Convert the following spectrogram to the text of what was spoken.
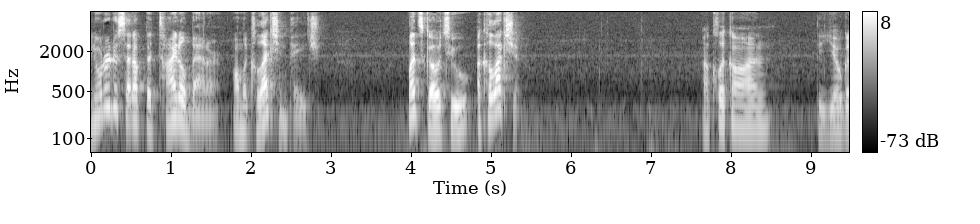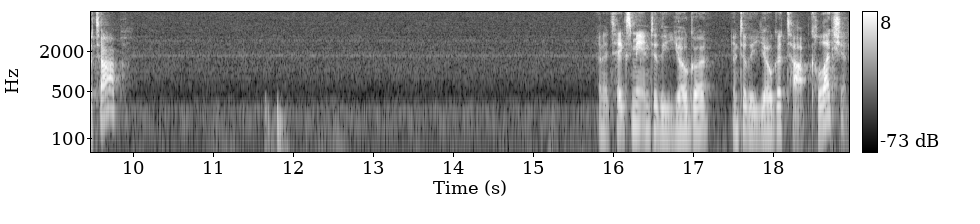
in order to set up the title banner on the collection page, let's go to a collection. I'll click on the yoga top. And it takes me into the yoga into the yoga top collection.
